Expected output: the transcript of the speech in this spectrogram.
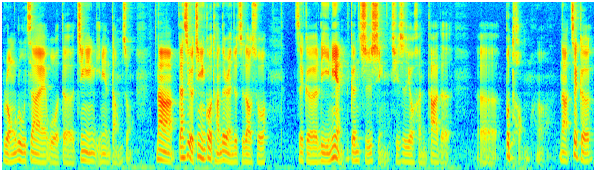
融入在我的经营理念当中。那但是有经营过团队人就知道说，这个理念跟执行其实有很大的呃不同啊。那这个。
